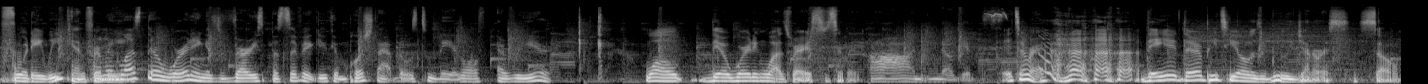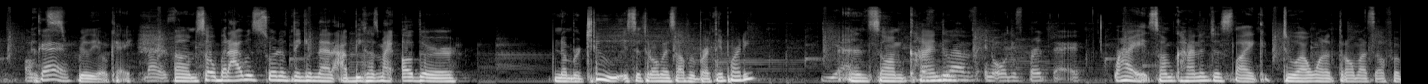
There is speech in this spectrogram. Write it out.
four day weekend for and me. unless their wording is very specific, you can push that those two days off every year. well, their wording was very specific. Ah, nuggets. It's all right. they their PTO is really generous, so Okay. it's really okay. Nice. Um, so, but I was sort of thinking that I, because my other number two is to throw myself a birthday party, Yeah. and so I'm kind you of have an August birthday. right. So I'm kind of just like, do I want to throw myself a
